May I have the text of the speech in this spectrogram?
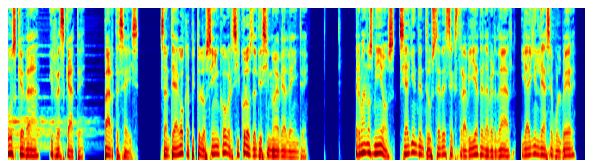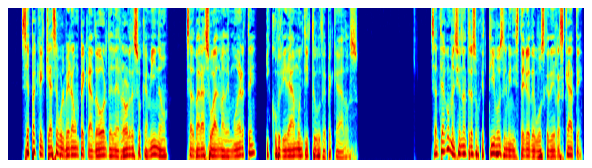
Búsqueda y rescate. Parte 6. Santiago capítulo 5 versículos del 19 al 20. Hermanos míos, si alguien de entre ustedes se extravía de la verdad y alguien le hace volver, sepa que el que hace volver a un pecador del error de su camino, salvará su alma de muerte y cubrirá multitud de pecados. Santiago menciona tres objetivos del Ministerio de Búsqueda y Rescate.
